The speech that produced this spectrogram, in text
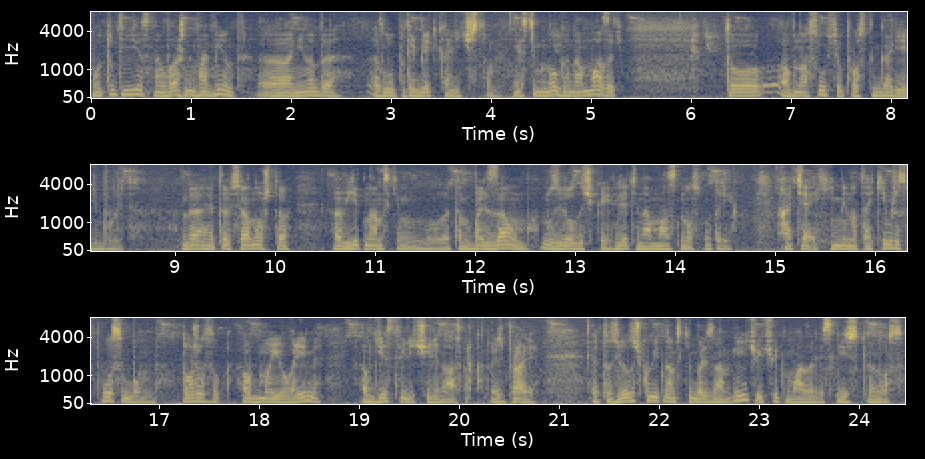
Вот тут единственный важный момент, э, не надо злоупотреблять количеством. Если много намазать, то в носу все просто гореть будет. Да, это все равно, что вьетнамским этом бальзамом, ну, звездочкой взять и намазать нос внутри. Хотя именно таким же способом тоже в мое время в детстве лечили насморк. То есть брали эту звездочку вьетнамский бальзам и чуть-чуть мазали слизистую нос.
